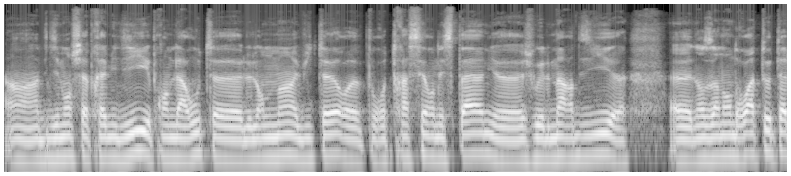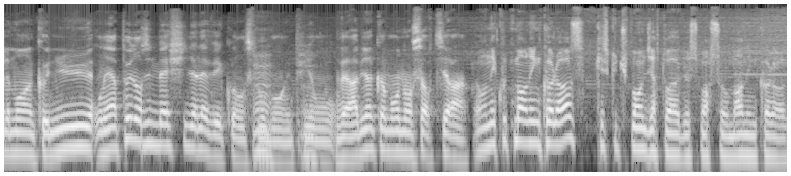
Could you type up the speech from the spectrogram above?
un dimanche après-midi et prendre la route euh, le lendemain à 8 heures euh, pour tracer en Espagne, jouer le mardi dans un endroit totalement inconnu. On est un peu dans une machine à laver quoi en ce mmh. moment et puis mmh. on verra bien comment on en sortira. On écoute Morning Colors. Qu'est-ce que tu peux en dire toi de ce morceau Morning Colors?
